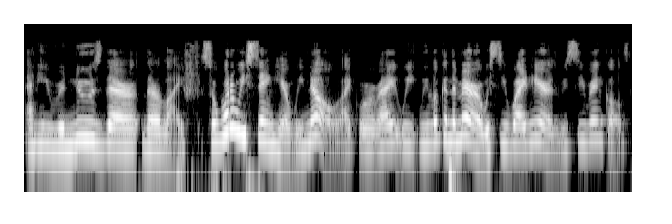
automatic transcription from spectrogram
and he renews their, their life. So what are we saying here? We know, like we're right. We, we look in the mirror, we see white hairs, we see wrinkles.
